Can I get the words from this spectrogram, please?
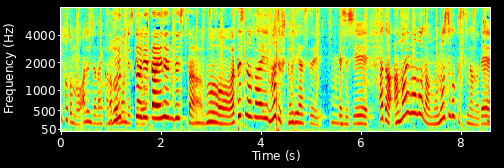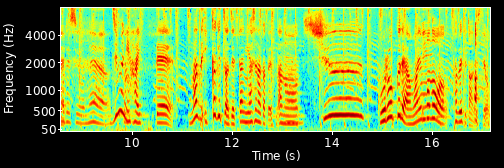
いこともあるんじゃないかなと思うんですけど。本当に大変でした、うん。もう私の場合まず太りやすいですし、あとは甘いものがものすごく好きなのそうでですよね。ジムに入ってまず1ヶ月は絶対に痩せなかったです。あの、うん。週56で甘いものを食べてたんですよ、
